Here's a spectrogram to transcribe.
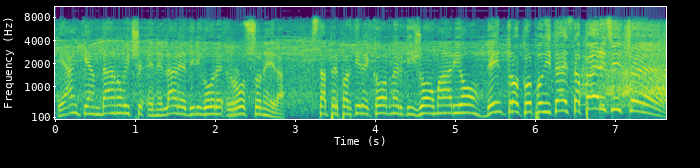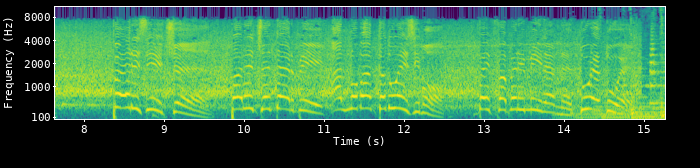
e anche Andanovic è nell'area di rigore rossonera. Sta per partire il corner di Joao Mario. Dentro, colpo di testa, Perisic! Perisic! Pareggia il derby al 92esimo. Beffa per il Milan, 2 a 2.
